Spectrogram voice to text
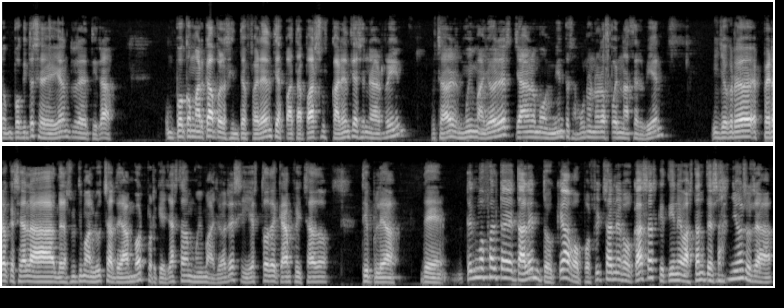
un poquito se deberían retirar. Un poco marcado por las interferencias para tapar sus carencias en el ring luchadores muy mayores, ya los movimientos algunos no los pueden hacer bien. Y yo creo, espero que sea la de las últimas luchas de ambos, porque ya están muy mayores. Y esto de que han fichado AAA, de tengo falta de talento, ¿qué hago? Pues ficha a Nego Casas, que tiene bastantes años. O sea,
